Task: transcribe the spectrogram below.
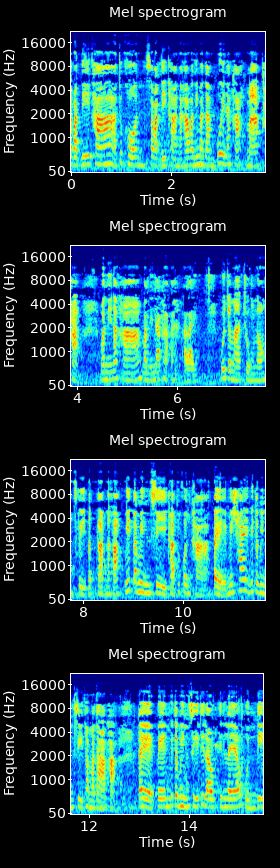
สวัสดีค่ะ ทุกคนสวัสดีค่ะนะคะ วันนี้มาดามปุ้ยนะคะ มาค่ะ วันนี้นะคะ วันนี้นะคะอะไรปุ้ยจะมาชงน้องฟรีพัดพลัดนะคะ วิตามินซีค่ะ ทุกคนค่ะแต่ไม่ใช่วิตามินซีธรรมดาค่ะ แต่เป็นวิตามินซีที่เรากินแล้วหุ่นดี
